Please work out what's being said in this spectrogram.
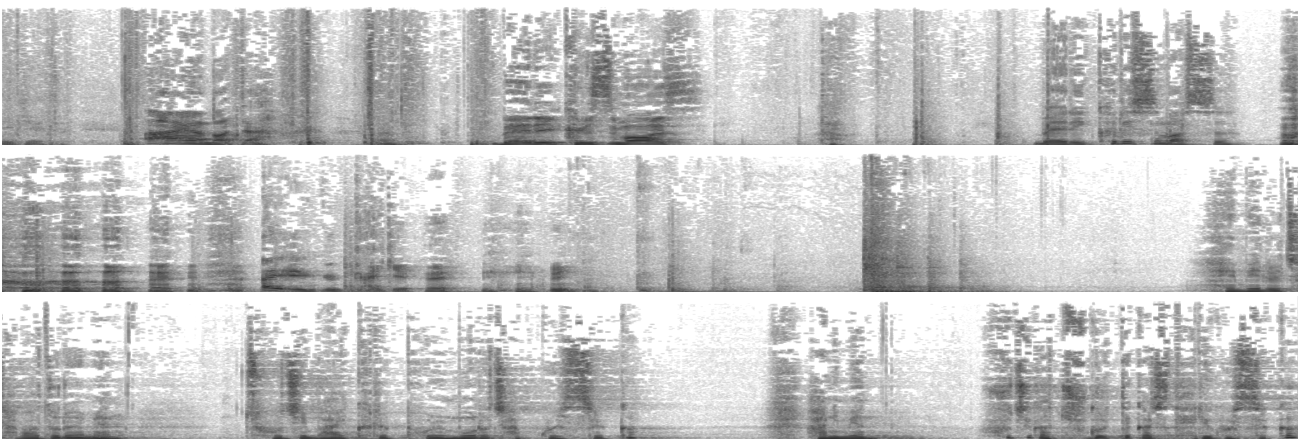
이게. 아, 야, 맞다. 메리 크리스마스. 메리 크리스마스. 아이, 그, 갈게. 해미를 잡아두려면 조지 마이클을 볼모로 잡고 있을까? 아니면 후지가 죽을 때까지 데리고 있을까?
